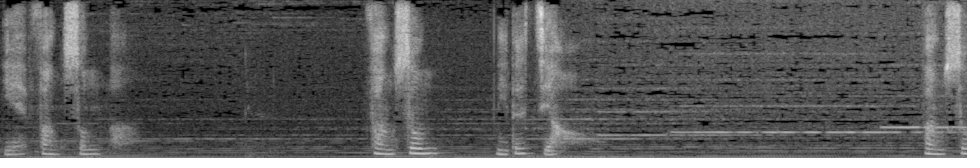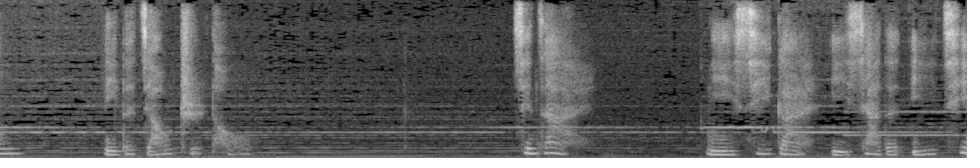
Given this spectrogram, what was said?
也放松了，放松你的脚。放松你的脚趾头。现在，你膝盖以下的一切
